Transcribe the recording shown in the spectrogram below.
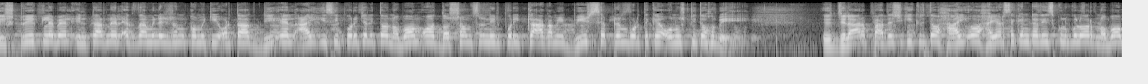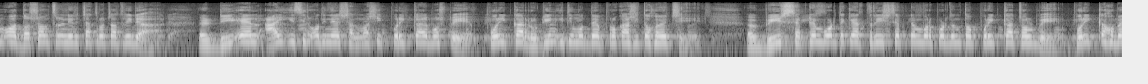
district level internal examination committee অর্থাৎ ডিএলআইইসি পরিচালিত নবম ও দশম শ্রেণির পরীক্ষা আগামী বিশ সেপ্টেম্বর থেকে অনুষ্ঠিত হবে। জেলার প্রাদেশিকীকৃত হাই ও হায়ার সেকেন্ডারি স্কুলগুলোর নবম ও দশম শ্রেণির ছাত্রছাত্রীরা ডিএলআইইসির অধীনে ষান্মাসিক পরীক্ষায় বসবে। পরীক্ষার রুটিন ইতিমধ্যে প্রকাশিত হয়েছে। বিশ সেপ্টেম্বর থেকে ত্রিশ সেপ্টেম্বর পর্যন্ত পরীক্ষা চলবে। পরীক্ষা হবে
